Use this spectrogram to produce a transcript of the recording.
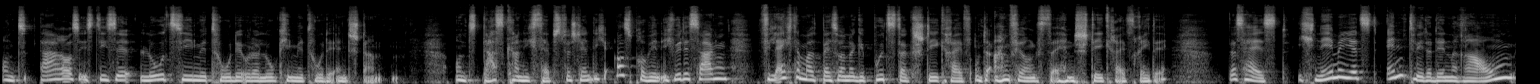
und daraus ist diese Loci-Methode oder Loci-Methode entstanden. Und das kann ich selbstverständlich ausprobieren. Ich würde sagen, vielleicht einmal bei so einer Geburtstagsstegreif, unter Anführungszeichen Stegreifrede. Das heißt, ich nehme jetzt entweder den Raum,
